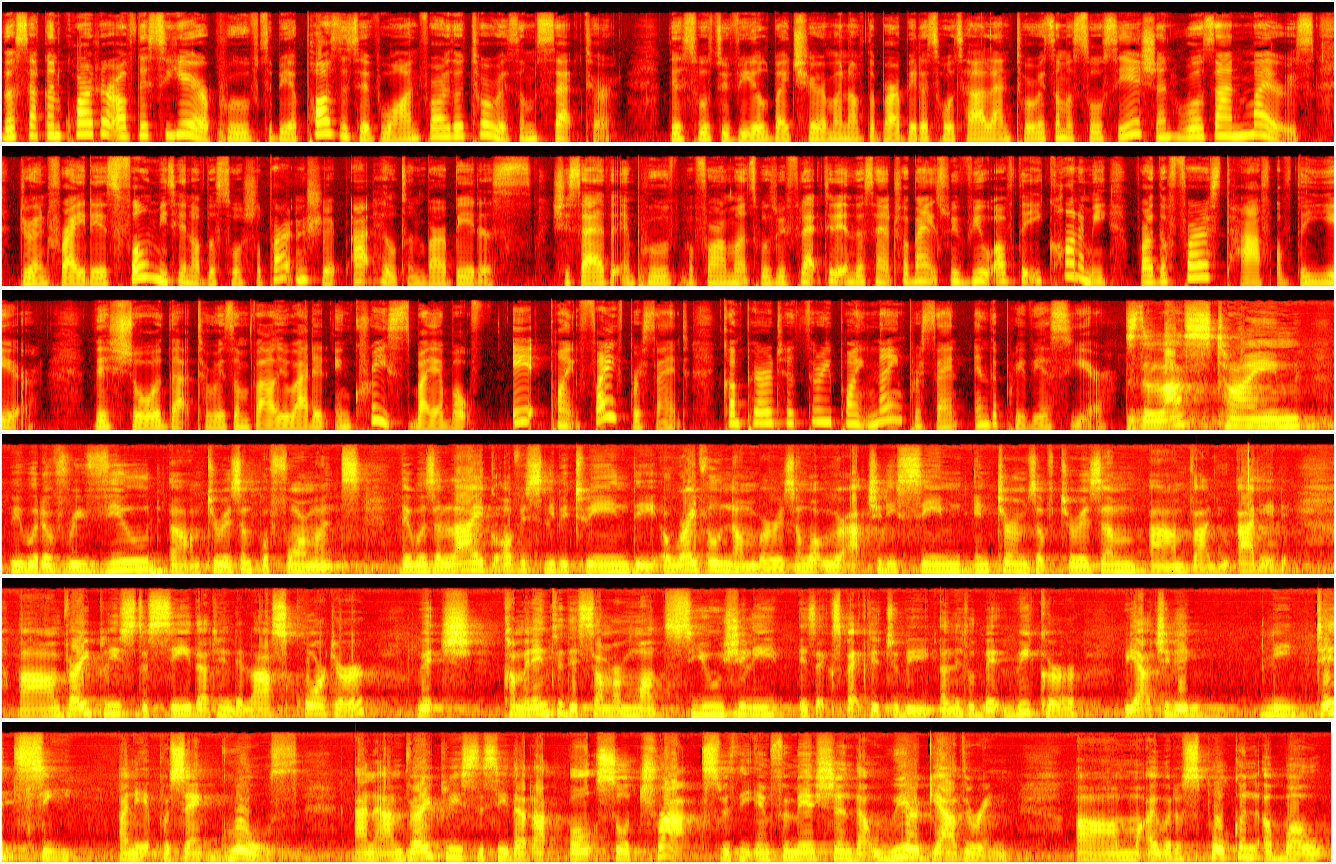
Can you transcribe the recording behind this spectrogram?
The second quarter of this year proved to be a positive one for the tourism sector. This was revealed by Chairman of the Barbados Hotel and Tourism Association, Roseanne Myers, during Friday's full meeting of the social partnership at Hilton Barbados. She said the improved performance was reflected in the central bank's review of the economy for the first half of the year. This showed that tourism value added increased by about 8.5% compared to 3.9% in the previous year. The last time we would have reviewed um, tourism performance, there was a lag obviously between the arrival numbers and what we were actually seeing in terms of tourism um, value added. I'm very pleased to see that in the last quarter, which coming into the summer months usually is expected to be a little bit weaker, we actually did see an 8% growth and I'm very pleased to see that also tracks with the information that we're gathering. Um, I would have spoken about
